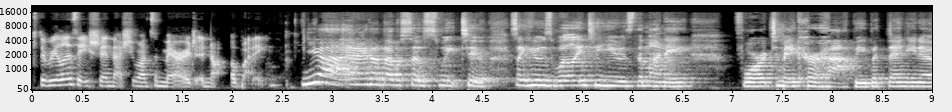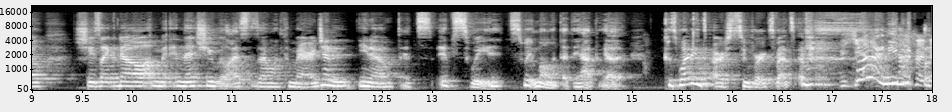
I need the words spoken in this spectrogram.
to the realization that she wants a marriage and not a wedding. yeah, and I thought that was so sweet too. It's like he was willing to use the money for to make her happy, but then you know she's like, "No," and then she realizes I want the marriage, and you know it's it's sweet, it's a sweet moment that they have together. Because weddings are super expensive. And you know Yeah. But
